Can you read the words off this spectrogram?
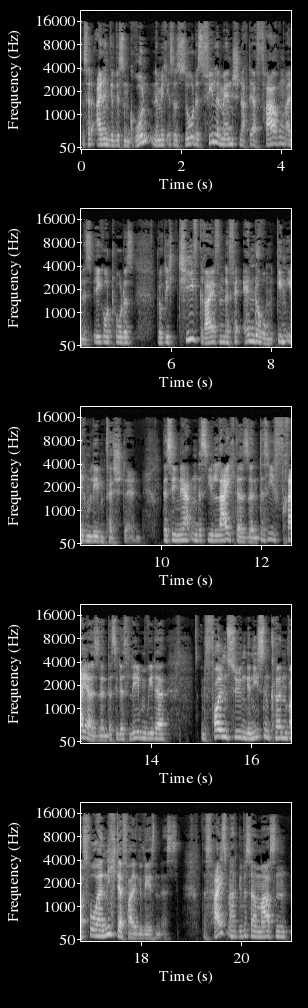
Das hat einen gewissen Grund, nämlich ist es so, dass viele Menschen nach der Erfahrung eines Ego-Todes wirklich tiefgreifende Veränderungen in ihrem Leben feststellen. Dass sie merken, dass sie leichter sind, dass sie freier sind, dass sie das Leben wieder in vollen Zügen genießen können, was vorher nicht der Fall gewesen ist. Das heißt, man hat gewissermaßen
